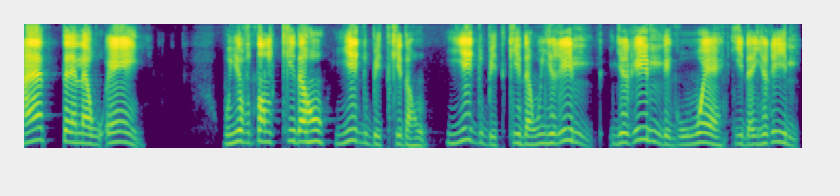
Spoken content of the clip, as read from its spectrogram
حتى لو إيه ويفضل كده أهو يكبت كده أهو يكبت كده ويغل يغل جواه كده يغل.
